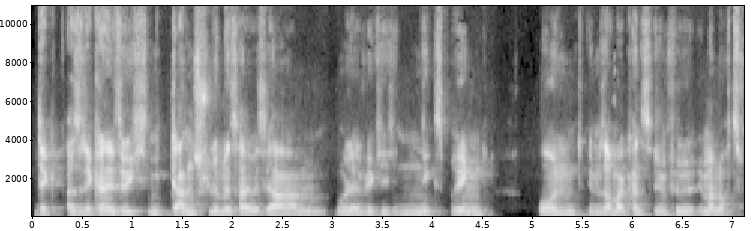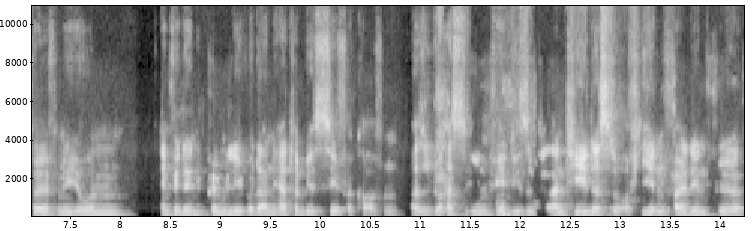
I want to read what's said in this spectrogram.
der, also der kann jetzt wirklich ein ganz schlimmes halbes Jahr haben, wo der wirklich nichts bringt. Und im Sommer kannst du ihn für immer noch 12 Millionen entweder in die Premier League oder an Hertha BSC verkaufen. Also du hast irgendwie diese Garantie, dass du auf jeden Fall den für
